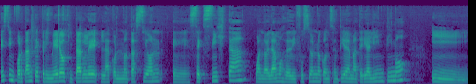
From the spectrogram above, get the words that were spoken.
Es importante primero quitarle la connotación eh, sexista cuando hablamos de difusión no consentida de material íntimo y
